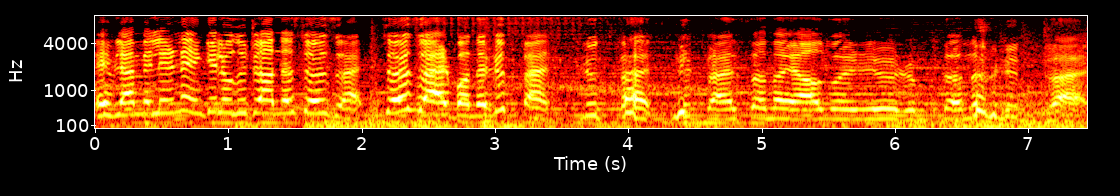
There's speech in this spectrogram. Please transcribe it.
Evlenmelerine engel olacağına söz ver. Söz ver bana lütfen. Lütfen, lütfen sana yalvarıyorum Tanu lütfen.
